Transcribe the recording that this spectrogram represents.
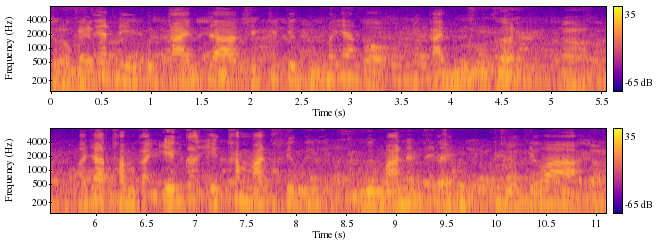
ตกลงเอสนี่เป็นกายมันจะเช็คที่จึงถุงไม่แห้งก็กายมึงมันเกินอ่าอาญาทำก็เองก็เองทำมาจึงมือมานั่นนี่เลยพี่เหลือมเดี๋ยวว่าอ่า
